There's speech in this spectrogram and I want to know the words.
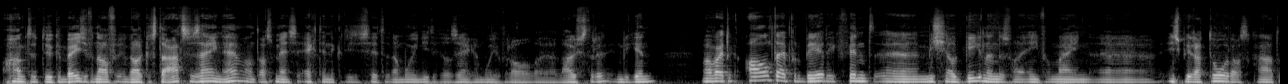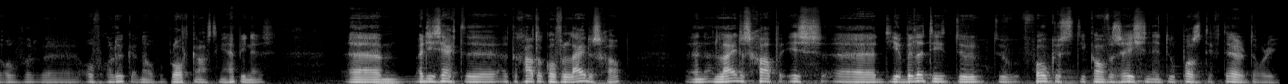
hangt er natuurlijk een beetje vanaf in welke staat ze zijn. Hè? Want als mensen echt in de crisis zitten, dan moet je niet te veel zeggen. Moet je vooral luisteren in het begin. Maar wat ik altijd probeer, ik vind eh, Michel Gielen is wel een van mijn eh, inspiratoren als het gaat over, eh, over geluk en over broadcasting happiness. Ehm, maar die zegt, het gaat ook over leiderschap. En leiderschap is the ability to, to focus the conversation into positive territory.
